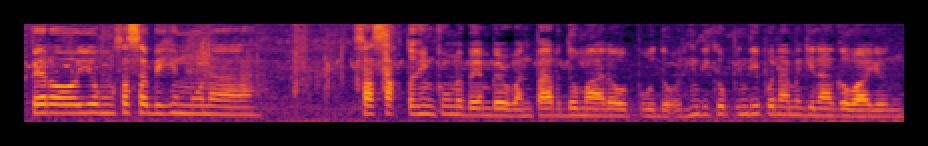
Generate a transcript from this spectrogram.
Pero yung sasabihin mo na sasaktuhin kong November 1 para dumalaw po doon, hindi, ko, hindi po namin ginagawa yun.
